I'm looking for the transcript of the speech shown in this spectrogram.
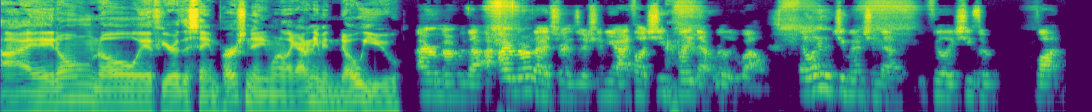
I don't know if you're the same person anymore. Like, I don't even know you. I remember that. I, remember that transition. Yeah, I thought she played that really well. I like that you mentioned that. I feel like she's a lot.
